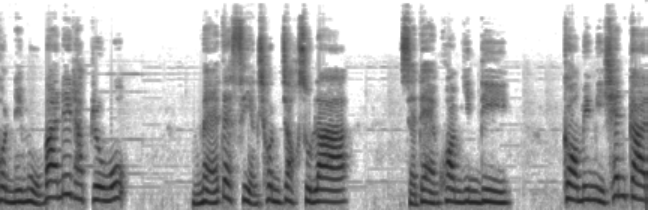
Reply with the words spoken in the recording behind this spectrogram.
คนในหมู่บ้านได้รับรู้ แม้แต่เสียงชนจอกสุราแสดงความยินดี ก็ไม่มีเช่นกัน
